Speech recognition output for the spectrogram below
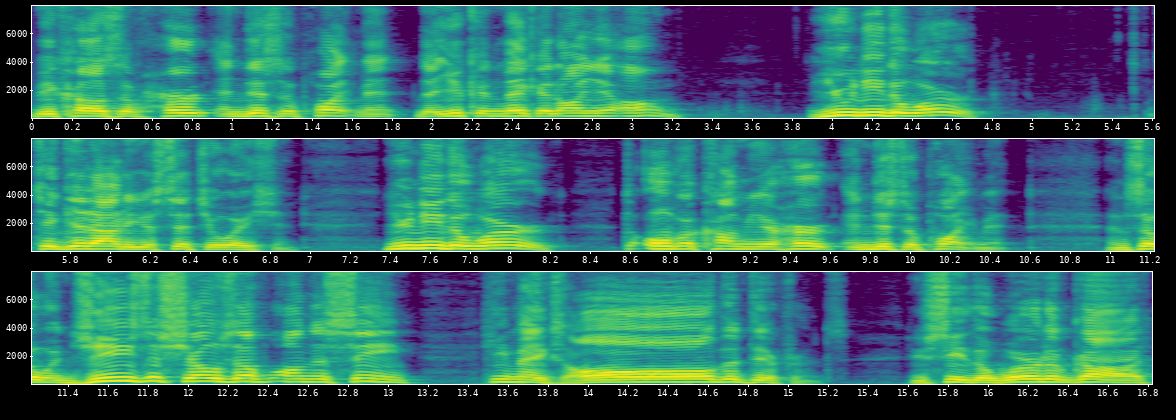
because of hurt and disappointment, that you can make it on your own. You need the Word to get out of your situation. You need the Word to overcome your hurt and disappointment. And so when Jesus shows up on the scene, he makes all the difference. You see, the Word of God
